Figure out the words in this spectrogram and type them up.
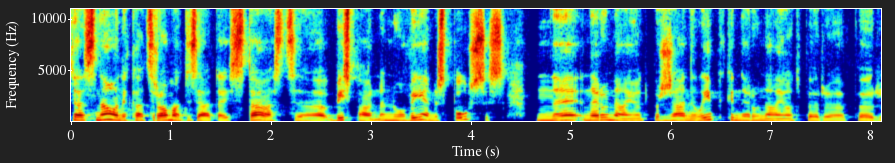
tas nav nekāds romantizētais stāsts eh, vispār ne no vienas puses. Ne, nerunājot par Žani Lipki, nerunājot par, eh, par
